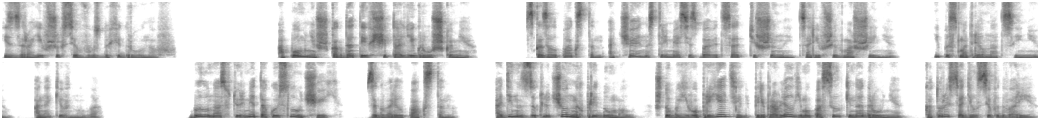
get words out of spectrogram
из зароившихся в воздухе дронов. «А помнишь, когда ты их считали игрушками?» — сказал Пакстон, отчаянно стремясь избавиться от тишины, царившей в машине, и посмотрел на Цинию. Она кивнула. «Был у нас в тюрьме такой случай», — заговорил Пакстон. «Один из заключенных придумал, чтобы его приятель переправлял ему посылки на дроне, который садился во дворе.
